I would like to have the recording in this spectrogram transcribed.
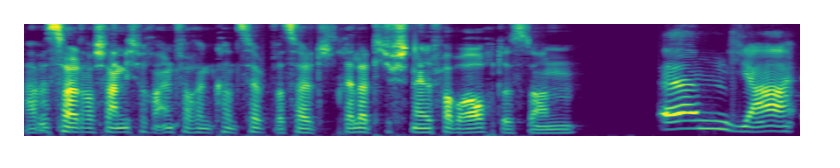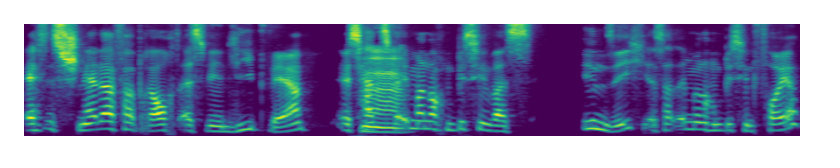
Aber ist halt wahrscheinlich auch einfach ein Konzept, was halt relativ schnell verbraucht ist dann. Ähm, ja, es ist schneller verbraucht, als mir lieb wäre. Es hat Hm. zwar immer noch ein bisschen was in sich, es hat immer noch ein bisschen Feuer.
